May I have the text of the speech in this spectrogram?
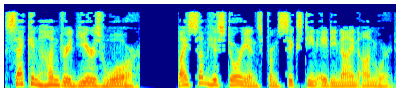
Second Hundred Years' War. By some historians from 1689 onward.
